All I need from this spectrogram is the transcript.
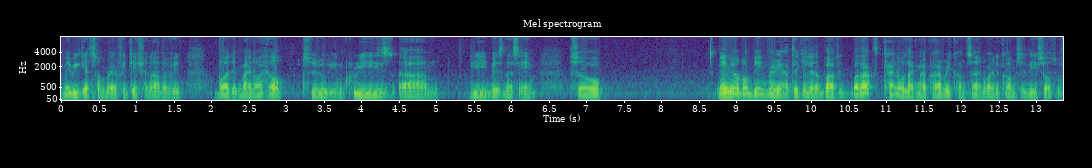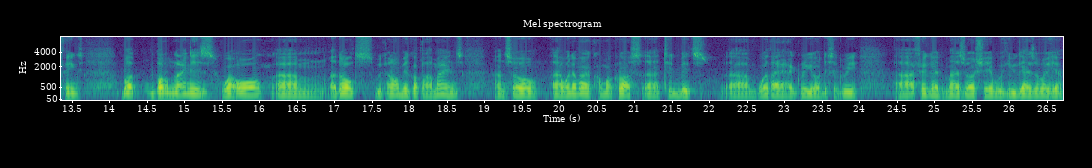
Maybe get some verification out of it, but it might not help to increase um, the business aim. So maybe I'm not being very articulate about it, but that's kind of like my primary concern when it comes to these sorts of things. But bottom line is, we're all um, adults. We can all make up our minds, and so uh, whenever I come across uh, tidbits, um, whether I agree or disagree, uh, I figured might as well share with you guys over here,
